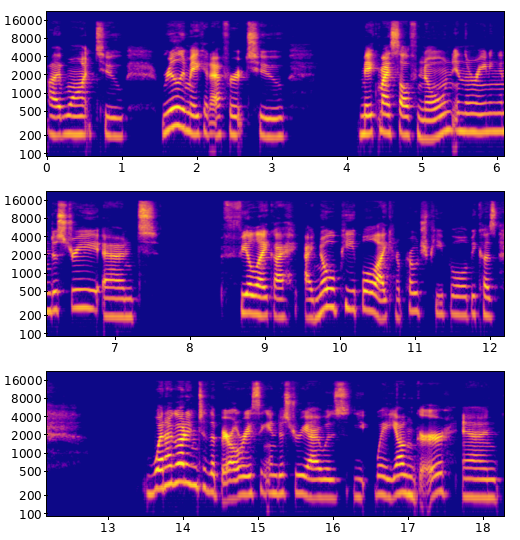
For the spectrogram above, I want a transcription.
I want to really make an effort to make myself known in the reining industry and feel like I I know people, I can approach people because when I got into the barrel racing industry, I was way younger and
